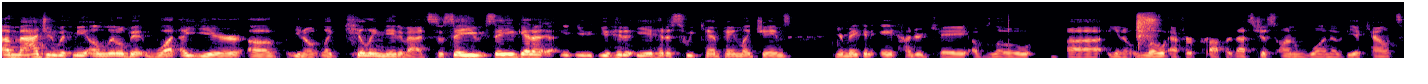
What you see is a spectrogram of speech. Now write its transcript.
imagine with me a little bit what a year of you know like killing native ads. So say you say you get a you, you hit a, you hit a sweet campaign like James, you're making 800k of low uh, you know low effort profit. That's just on one of the accounts.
